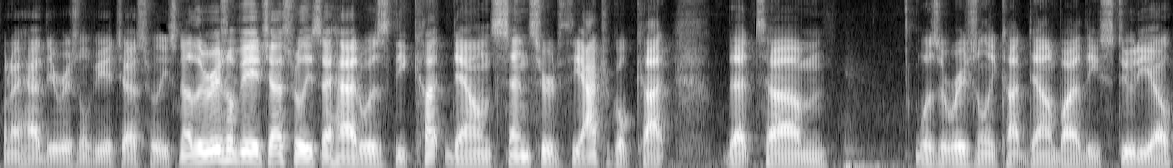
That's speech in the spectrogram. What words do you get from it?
when I had the original VHS release. Now, the original VHS release I had was the cut down, censored theatrical cut that um, was originally cut down by the studio.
